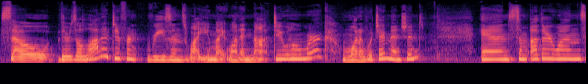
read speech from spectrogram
So, there's a lot of different reasons why you might want to not do homework, one of which I mentioned. And some other ones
